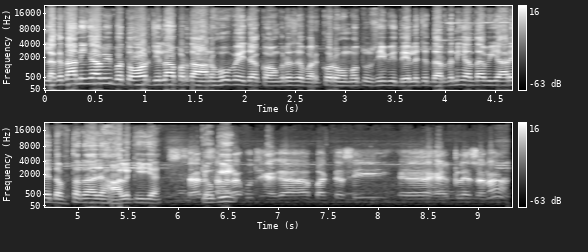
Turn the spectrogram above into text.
ਲੱਗਦਾ ਨਹੀਂਗਾ ਵੀ ਬਤੌਰ ਜ਼ਿਲ੍ਹਾ ਪ੍ਰਧਾਨ ਹੋਵੇ ਜਾਂ ਕਾਂਗਰਸ ਦੇ ਵਰਕਰ ਹੋਵੋ ਤੁਸੀਂ ਵੀ ਦਿਲ 'ਚ ਦਰਦ ਨਹੀਂ ਆਉਂਦਾ ਵੀ ਯਾਰ ਇਹ ਦਫ਼ਤਰ ਦਾ ਅੱਜ ਹਾਲ ਕੀ ਹੈ? ਕਿਉਂਕਿ ਸਾਰਾ ਕੁਝ ਹੈਗਾ ਬਟ ਅਸੀਂ ਹੈਲਪਲੈਸ ਹੈ ਨਾ।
